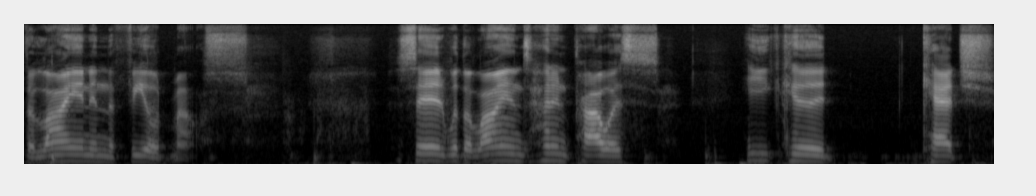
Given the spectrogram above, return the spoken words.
the lion and the field mouse. Said with a lion's hunting prowess, he could catch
